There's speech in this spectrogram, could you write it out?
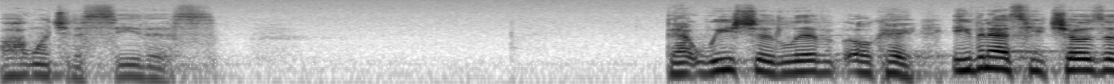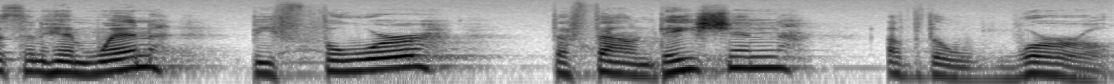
Oh, I want you to see this. That we should live, okay, even as He chose us in Him, when? Before the foundation of the world.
